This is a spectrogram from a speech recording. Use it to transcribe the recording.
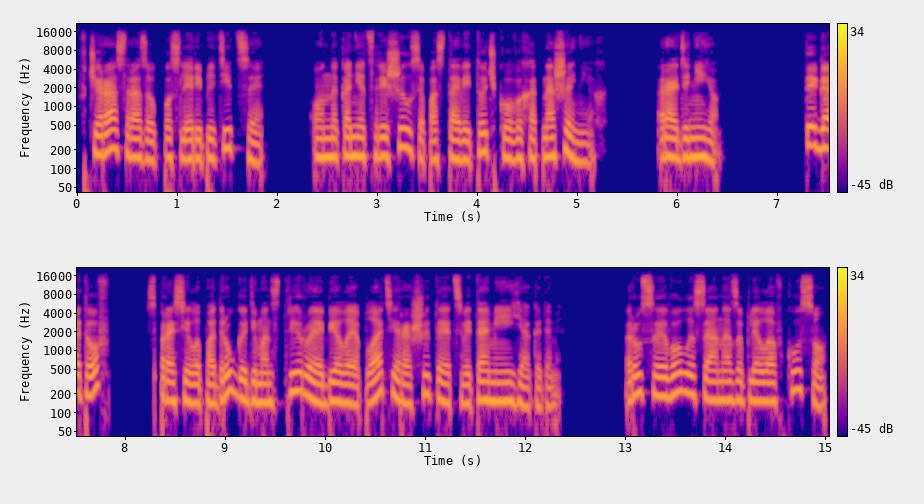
Вчера, сразу после репетиции, он, наконец, решился поставить точку в их отношениях. Ради нее. «Ты готов?» — спросила подруга, демонстрируя белое платье, расшитое цветами и ягодами. Русые волосы она заплела в косу,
